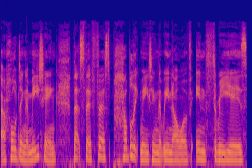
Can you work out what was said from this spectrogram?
are holding a meeting that's their first public meeting that we know of in three years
